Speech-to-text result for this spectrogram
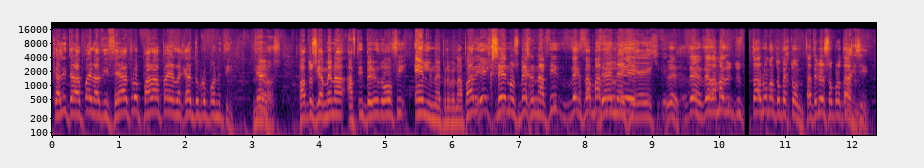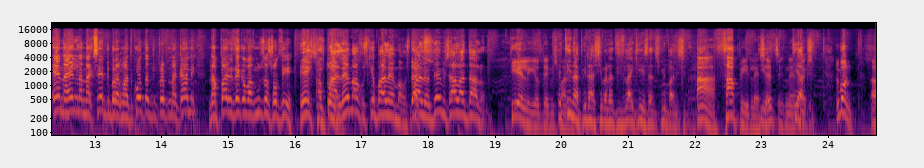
Καλύτερα να πάει να δει θέατρο παρά να πάει να κάνει τον προπονητή. Ναι. Τέλος. Πάντως για μένα αυτή την περίοδο όφη Έλληνα έπρεπε να πάρει. Έχει. Ξένος μέχρι να έρθει δεν θα μάθει. Δεν ούτε- έχει, έχει. Δεν, δεν- δεν θα μάθει ούτε τα ονόματα των παιχτών. Θα τελειώσει το πρωτάθλημα. Εντάξει. Ένα Έλληνα να ξέρει την πραγματικότητα τι πρέπει να κάνει να πάρει 10 βαθμούς να σωθεί. Έχει Αυτό είναι. παλέμαχους και παλέμαχους. Εντάξει. Πάλι ο Ντέμις, άλλα αντάλλων. Τι έλεγε ο Ντέμι Ε, τι να πει να σήμερα τις βλακίες θα τις πει πάλι σήμερα. Α, θα πει λε, Τι- έτσι. Ναι, τι εντάξει. Λοιπόν, α,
